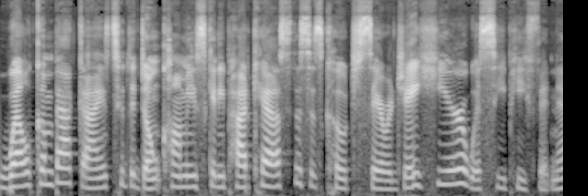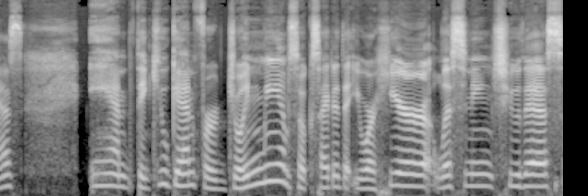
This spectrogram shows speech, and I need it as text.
Welcome back, guys, to the Don't Call Me Skinny podcast. This is Coach Sarah J here with CP Fitness. And thank you again for joining me. I'm so excited that you are here listening to this.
